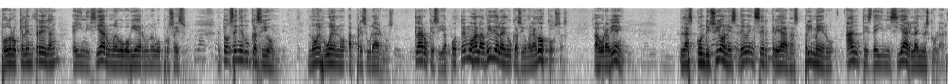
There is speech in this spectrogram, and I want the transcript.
todo lo que le entregan e iniciar un nuevo gobierno, un nuevo proceso. Entonces, en educación no es bueno apresurarnos. Claro que sí, apostemos a la vida y a la educación, a las dos cosas. Ahora bien, las condiciones deben ser creadas primero antes de iniciar el año escolar.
